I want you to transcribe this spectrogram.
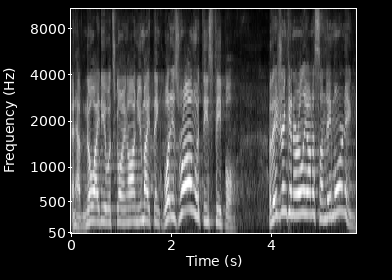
and have no idea what's going on, you might think, what is wrong with these people? Are they drinking early on a Sunday morning?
